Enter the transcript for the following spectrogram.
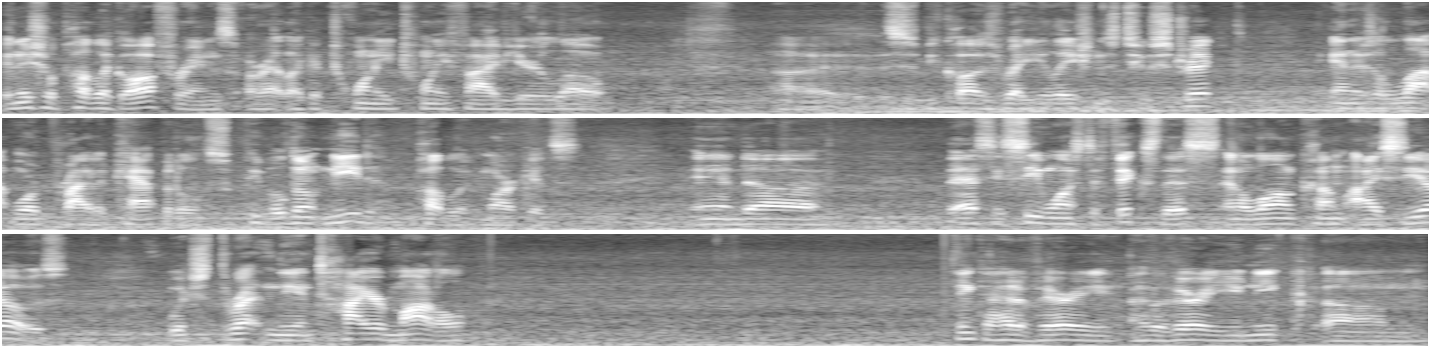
initial public offerings are at like a 20, 25 year low. Uh, this is because regulation is too strict and there's a lot more private capital, so people don't need public markets. And uh, the SEC wants to fix this, and along come ICOs, which threaten the entire model. I think I had a very, I have a very unique um,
